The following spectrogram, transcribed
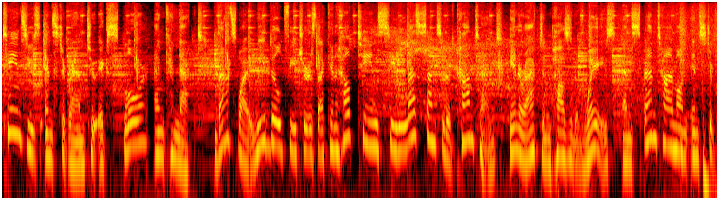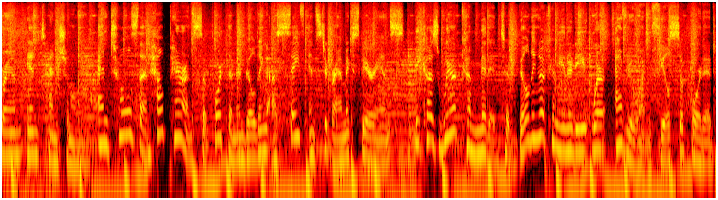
Teens use Instagram to explore and connect. That's why we build features that can help teens see less sensitive content, interact in positive ways, and spend time on Instagram intentionally. And tools that help parents support them in building a safe Instagram experience. Because we're committed to building a community where everyone feels supported.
